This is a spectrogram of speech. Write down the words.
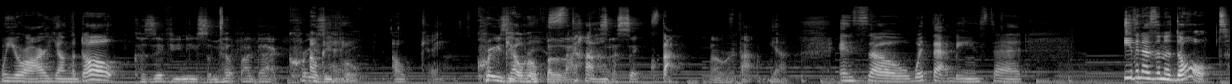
when you are a young adult, Cause if you need some help, I got crazy okay, pro okay, crazy Go- prophylactics. stop. I said stop. All right. Stop. Yeah. And so, with that being said, even as an adult,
